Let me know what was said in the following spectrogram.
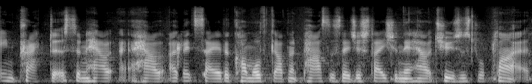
in practice and how, how uh, let's say the Commonwealth Government passes legislation, then how it chooses to apply it.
